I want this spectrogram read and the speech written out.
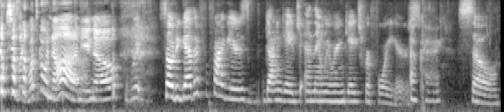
she was like, "What's going on?" You know. We- so together for five years, got engaged, and then we were engaged for four years. Okay. So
